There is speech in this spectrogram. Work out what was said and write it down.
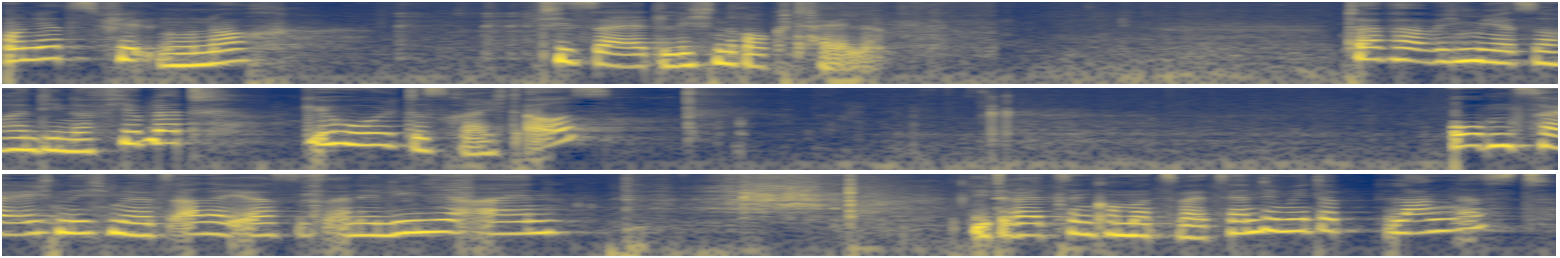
Und jetzt fehlt nur noch die seitlichen Rockteile. Dafür habe ich mir jetzt noch ein DIN A4-Blatt geholt, das reicht aus. Oben zeichne ich mir als allererstes eine Linie ein, die 13,2 cm lang ist.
